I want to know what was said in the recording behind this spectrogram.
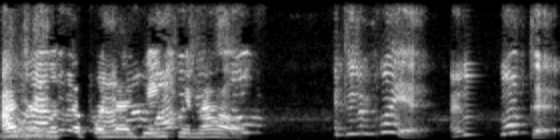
I No, just he- looked up when that game came out. so- I didn't play it. I loved it.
